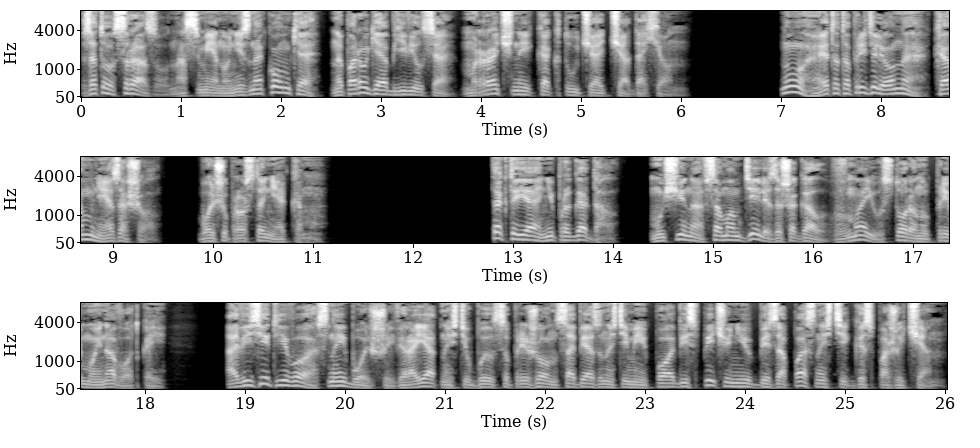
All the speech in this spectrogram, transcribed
Зато сразу на смену незнакомке на пороге объявился мрачный, как туча Чадахен. Ну, этот определенно ко мне зашел. Больше просто некому. Так-то я не прогадал. Мужчина в самом деле зашагал в мою сторону прямой наводкой. А визит его с наибольшей вероятностью был сопряжен с обязанностями по обеспечению безопасности госпожи Чан.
